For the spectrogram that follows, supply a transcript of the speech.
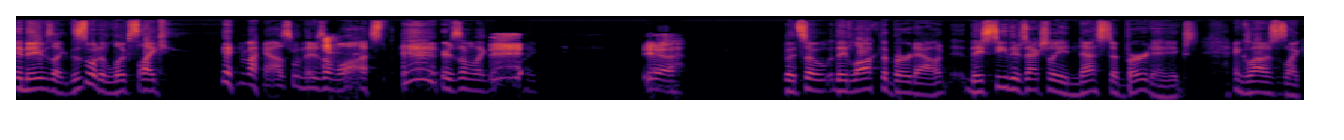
And Dave's like, this is what it looks like in my house when there's a wasp or something like that. Like, Yeah. But so they lock the bird out. They see there's actually a nest of bird eggs. And GLaDOS is like,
